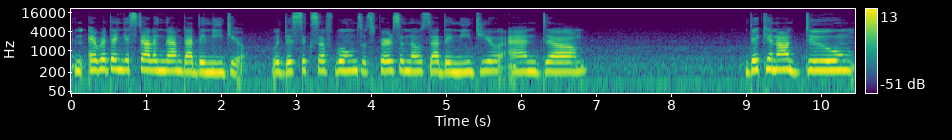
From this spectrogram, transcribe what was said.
And everything is telling them that they need you. With this six of bones this person knows that they need you and um, they cannot do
